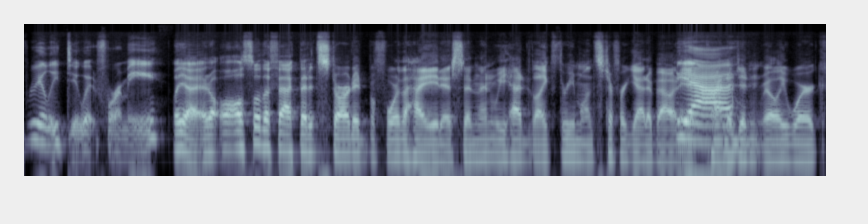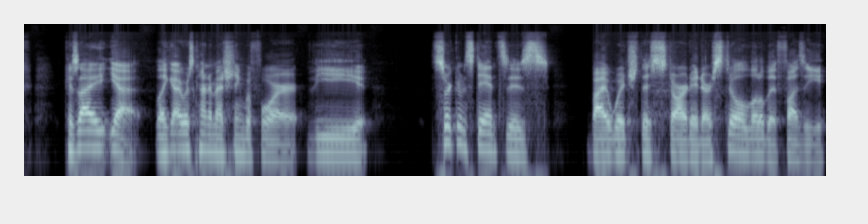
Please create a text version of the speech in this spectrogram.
really do it for me. Well, yeah, and also the fact that it started before the hiatus and then we had like three months to forget about it Yeah. kind of didn't really work. Because I, yeah, like I was kind of mentioning before, the circumstances by which this started are still a little bit fuzzy,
